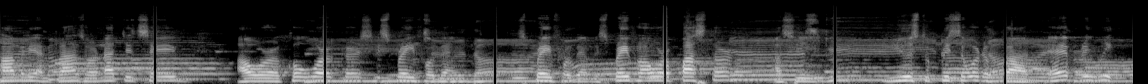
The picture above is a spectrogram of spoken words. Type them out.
family and clans who are not yet saved, our co-workers, let's pray for them. Let's pray for them. Let's pray for our pastor as he used to preach the Word of God every week.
